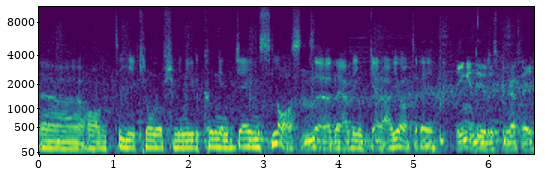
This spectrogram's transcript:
eh, av 10 kronors vinylkungen James Last eh, när jag vinkar adjö till dig. Det är ingen dyr diskografi.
